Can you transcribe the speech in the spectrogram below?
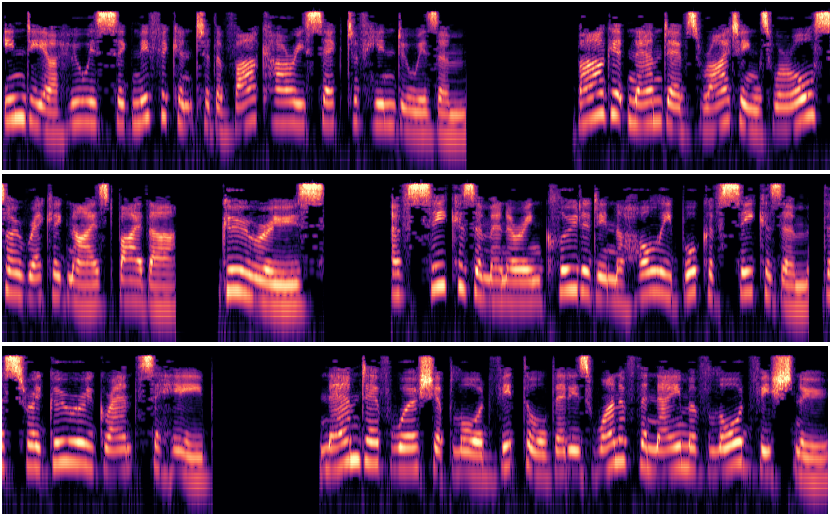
India who is significant to the Varkari sect of Hinduism. Bhagat Namdev's writings were also recognized by the gurus of Sikhism and are included in the Holy Book of Sikhism, the Sri Guru Granth Sahib. Namdev worship Lord Vitthal that is one of the name of Lord Vishnu.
